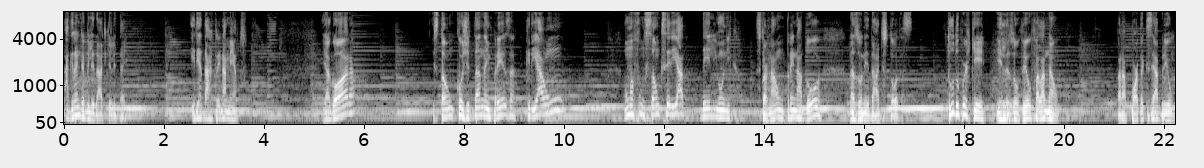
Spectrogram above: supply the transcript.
A grande habilidade que ele tem. Iria dar treinamento. E agora estão cogitando na empresa criar um uma função que seria dele única, se tornar um treinador nas unidades todas. Tudo porque ele resolveu falar não para a porta que se abriu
